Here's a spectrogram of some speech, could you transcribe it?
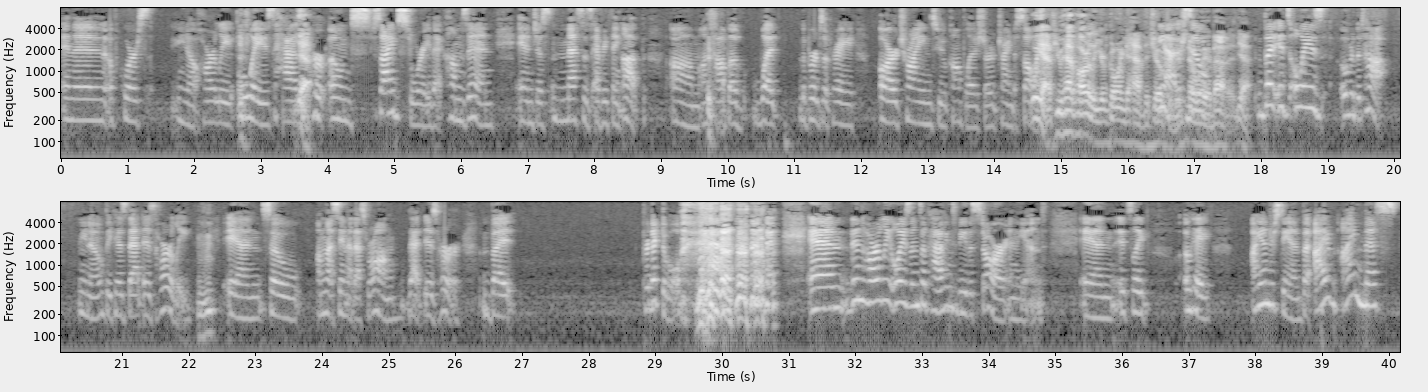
and then of course, you know, Harley always has Yeah. her own side story that comes in and just messes everything up um, on top of what the Birds of Prey are trying to accomplish or trying to solve. Well, yeah. If you have Harley, you're going to have the Joker. Yeah, There's no way about it. Yeah. but it's always over the top, you know, because that is Harley, and so I'm not saying that that's wrong. That is her, but predictable. and then Harley always ends up having to be the star in the end, and it's like, okay, I understand, but I I miss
